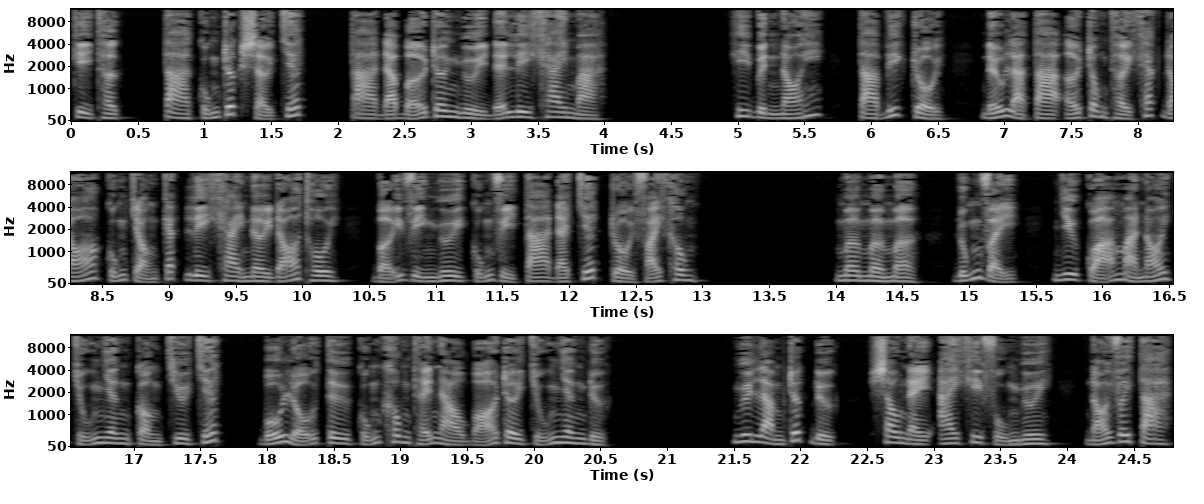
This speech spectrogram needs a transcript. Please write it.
Kỳ thật, ta cũng rất sợ chết, ta đã bỡ rơi người để ly khai mà. Hi Bình nói, ta biết rồi, nếu là ta ở trong thời khắc đó cũng chọn cách ly khai nơi đó thôi, bởi vì ngươi cũng vì ta đã chết rồi phải không? Mờ mờ mờ, đúng vậy, như quả mà nói chủ nhân còn chưa chết, bố lỗ tư cũng không thể nào bỏ rơi chủ nhân được. Ngươi làm rất được, sau này ai khi phụ ngươi, nói với ta,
